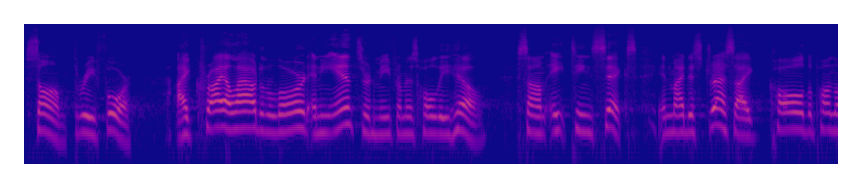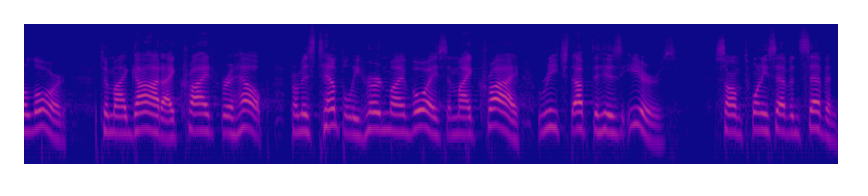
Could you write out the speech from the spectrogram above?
Psalm 3 4. I cry aloud to the Lord, and he answered me from his holy hill. Psalm 18 6. In my distress I called upon the Lord. To my God I cried for help. From his temple he heard my voice, and my cry reached up to his ears. Psalm 27 7.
